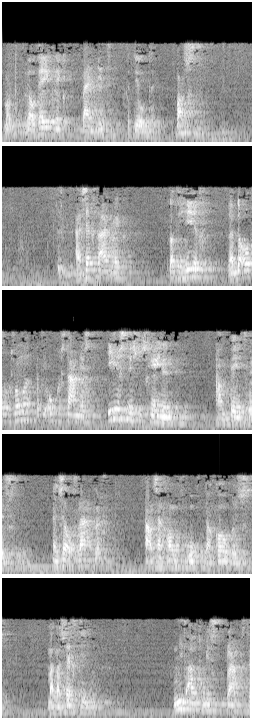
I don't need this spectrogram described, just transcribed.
Wat wel degelijk bij dit gedeelte past. Hij zegt eigenlijk dat de Heer, we hebben erover gezongen, dat hij opgestaan is, eerst is verschenen aan Petrus en zelfs later aan zijn halfbroer Jacobus. Maar dan zegt hij, niet uit misplaatste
